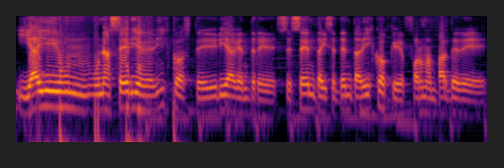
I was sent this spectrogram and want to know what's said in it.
y hay un- una serie de discos, te diría que entre 60 y 70 discos que forman parte de,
